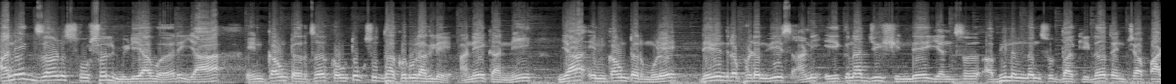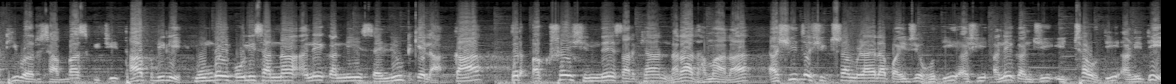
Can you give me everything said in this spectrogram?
अनेक जण सोशल मीडियावर या एन्काउंटरचं कौतुक सुद्धा करू लागले. अनेकांनी या एन्काउंटरमुळे देवेंद्र फडणवीस आणि एकनाथजी शिंदे यांचं अभिनंदन सुद्धा केलं. त्यांच्या पाठीवर शाब्बासकीची थाप दिली. मुंबई पोलिसांना अनेकांनी सॅल्यूट केला. का? तर अक्षय शिंदे सारख्या नराधमाला अशीच शिक्षा मिळायला पाहिजे होती अशी अनेकांची इच्छा होती आणि ती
